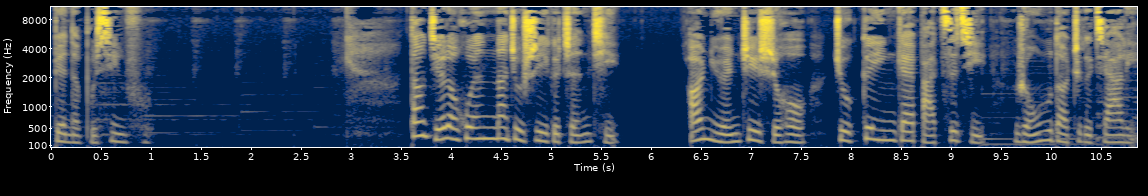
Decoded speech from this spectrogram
变得不幸福。当结了婚，那就是一个整体，而女人这时候就更应该把自己融入到这个家里，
